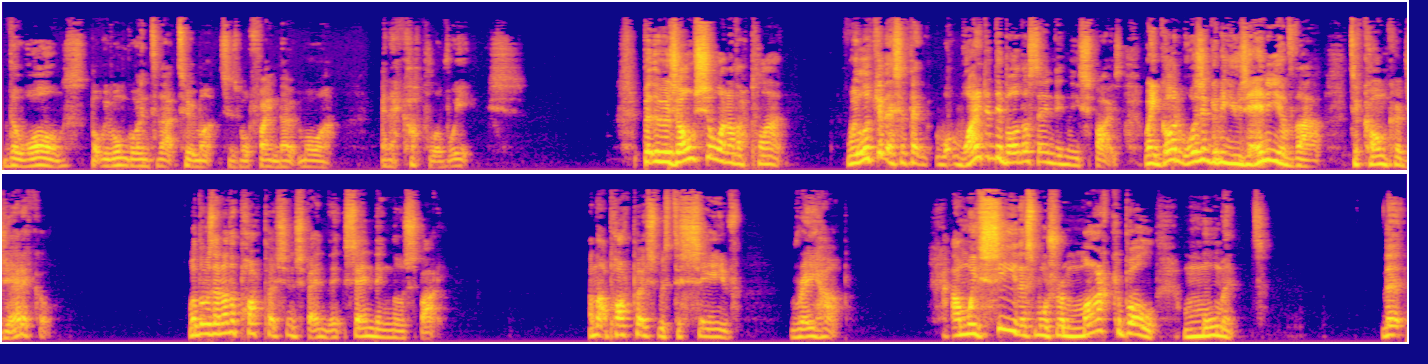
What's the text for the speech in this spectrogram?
the walls. But we won't go into that too much as we'll find out more in a couple of weeks. But there was also another plan. We look at this and think, why did they bother sending these spies when God wasn't going to use any of that to conquer Jericho? Well, there was another purpose in spending, sending those spies. And that purpose was to save Rahab. And we see this most remarkable moment that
